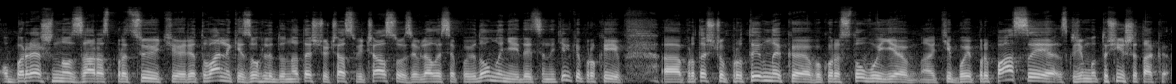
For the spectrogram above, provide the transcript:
обережно зараз працюють рятувальники з огляду на те, що час від часу з'являлися повідомлення, йдеться не тільки про Київ, а про те, що противник е, використовує е, ті боєприпаси, скажімо, точніше так.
